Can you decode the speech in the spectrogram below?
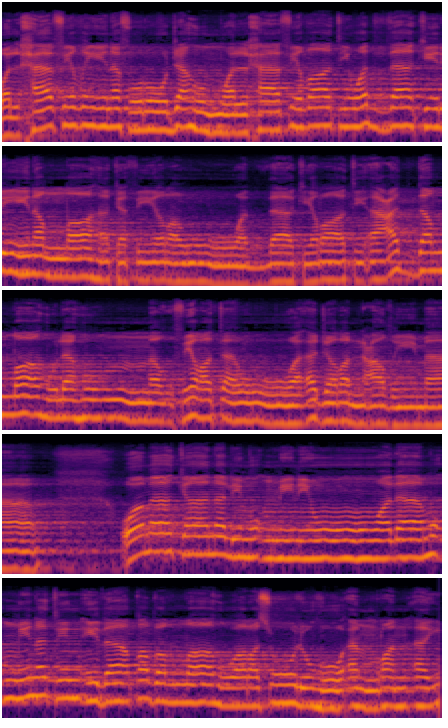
والحافظين فروجهم والحافظات والذاكرين الله كثيرا والذاكرات أعد الله لهم مغفرة وأجرا عظيما وما كان لمؤمن ولا مؤمنة إذا قضى الله ورسوله أمرا أن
